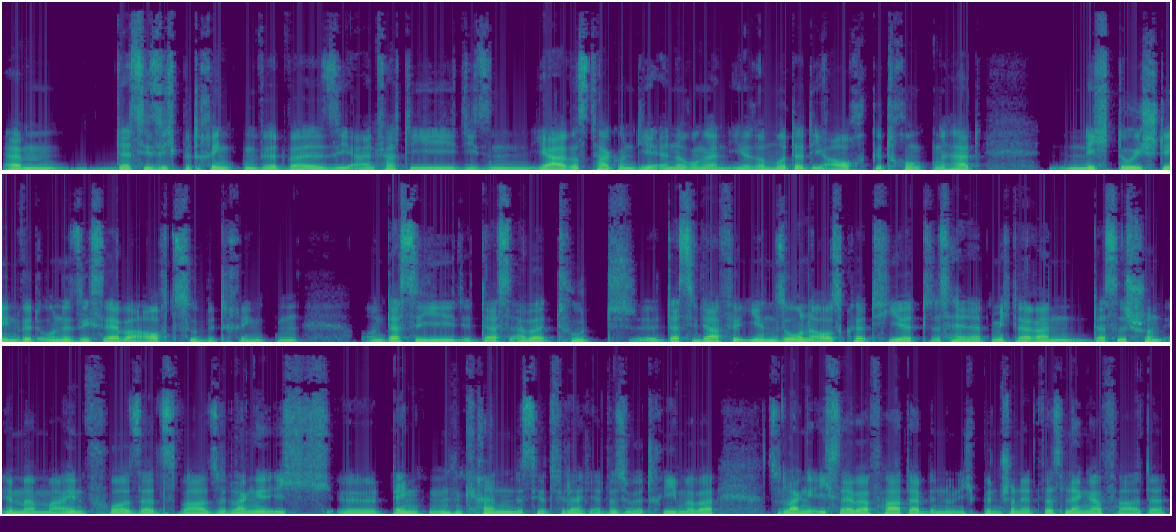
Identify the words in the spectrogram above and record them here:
ähm, dass sie sich betrinken wird, weil sie einfach die, diesen Jahrestag und die Erinnerung an ihre Mutter, die auch getrunken hat, nicht durchstehen wird, ohne sich selber auch zu betrinken. Und dass sie das aber tut, dass sie dafür ihren Sohn ausquartiert, das erinnert mich daran, dass es schon immer mein Vorsatz war, solange ich äh, denken kann, ist jetzt vielleicht etwas übertrieben, aber solange ich selber Vater bin und ich bin schon etwas länger Vater,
